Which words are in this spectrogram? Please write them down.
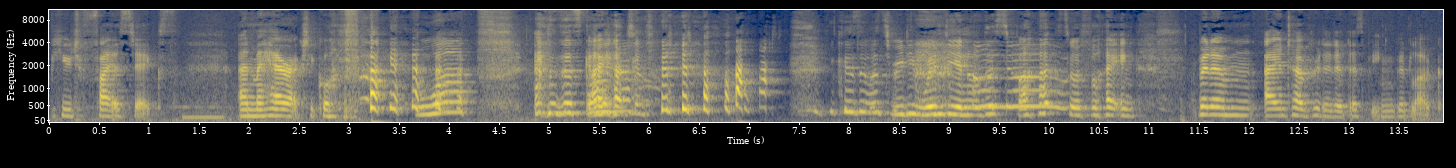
huge fire sticks, and my hair actually caught fire. what? And this guy Oh, had no. to put it out because it was really windy and all the Oh, no. sparks were flying. But um, I interpreted it as being good luck.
